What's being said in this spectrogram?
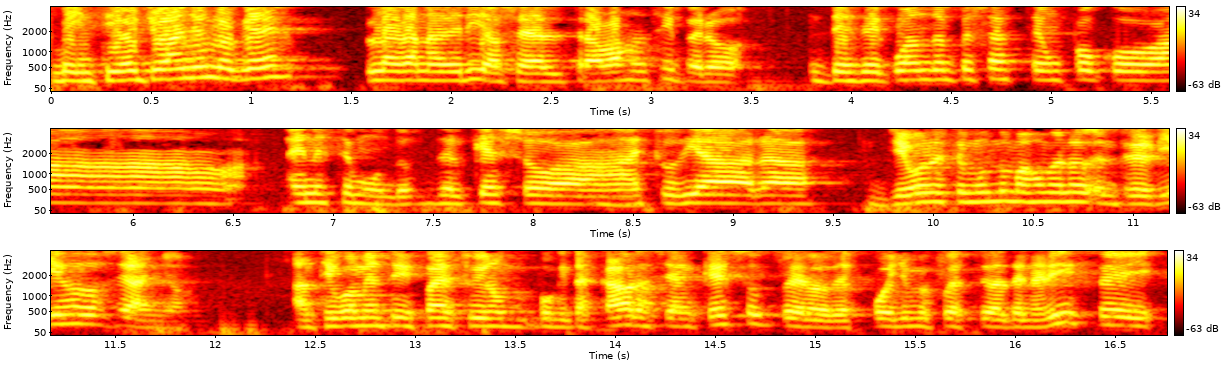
28 años lo que es la ganadería, o sea, el trabajo en sí, pero ¿desde cuándo empezaste un poco a, en este mundo? Del queso a estudiar, a... Llevo en este mundo más o menos entre 10 o 12 años. Antiguamente mis padres tuvieron poquitas cabras, hacían queso, pero después yo me fui a estudiar a Tenerife y,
